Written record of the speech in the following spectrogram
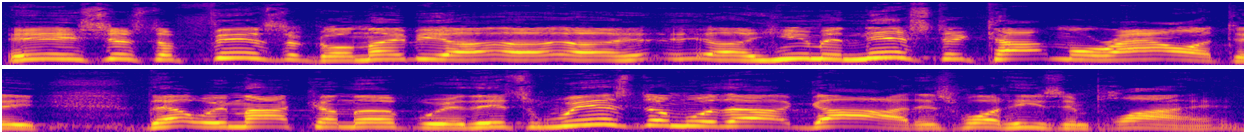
It's just a physical, maybe a, a, a, humanistic type morality that we might come up with. It's wisdom without God, is what he's implying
